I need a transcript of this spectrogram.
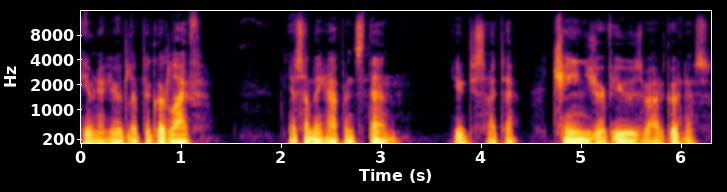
Even if you had lived a good life, if something happens then, you decide to change your views about goodness.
